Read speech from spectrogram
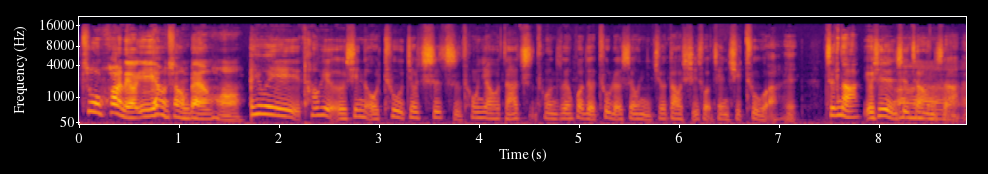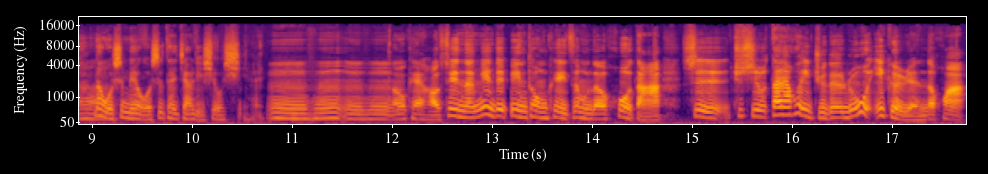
做化疗一样上班哈，因为他会恶心的呕吐，就吃止痛药打止痛针，或者吐的时候你就到洗手间去吐啊。哎，真的啊，有些人是这样子啊。那我是没有，我是在家里休息。嗯哼嗯哼，OK 好。所以呢，面对病痛可以这么的豁达，是就是大家会觉得，如果一个人的话，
